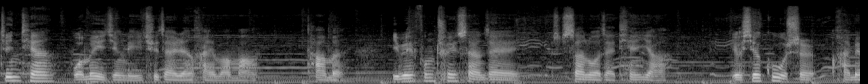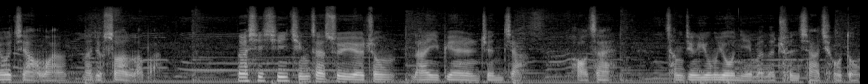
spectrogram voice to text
今天我们已经离去在人海茫茫，他们已被风吹散在散落在天涯。有些故事还没有讲完，那就算了吧。那些心情在岁月中难以辨认真假，好在曾经拥有你们的春夏秋冬。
